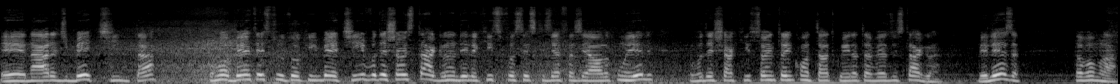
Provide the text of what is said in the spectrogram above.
é, na área de Betim, tá? O Roberto é instrutor aqui em Betim, eu vou deixar o Instagram dele aqui se vocês quiserem fazer aula com ele. Eu vou deixar aqui, só entrar em contato com ele através do Instagram, beleza? Então vamos lá.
